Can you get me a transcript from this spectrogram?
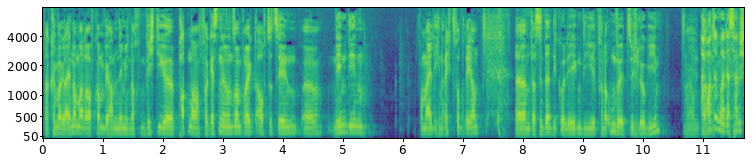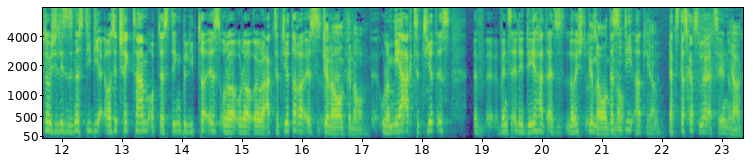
da können wir gleich nochmal drauf kommen. Wir haben nämlich noch wichtige Partner vergessen in unserem Projekt aufzuzählen, äh, neben den vermeintlichen Rechtsverdrehern. ähm, das sind dann die Kollegen, die von der Umweltpsychologie. Ähm, Ach, warte mal, das habe ich glaube ich gelesen. Sind das die, die ausgecheckt haben, ob das Ding beliebter ist oder oder, oder akzeptierterer ist? Genau, äh, genau. Oder mehr akzeptiert ist, wenn es LED hat als Leucht. Und Genau, so. Das genau. sind die. ah, Okay, Ja. das kannst du ja erzählen. dann. Ja.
